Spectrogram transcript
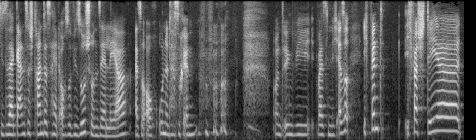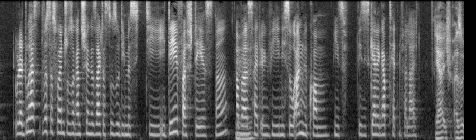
dieser ganze Strand ist halt auch sowieso schon sehr leer. Also auch ohne das Rennen. und irgendwie, weiß ich nicht. Also ich finde, ich verstehe, oder du hast, du hast das vorhin schon so ganz schön gesagt, dass du so die, die Idee verstehst, ne? Aber es ist halt irgendwie nicht so angekommen, wie es wie sie es gerne gehabt hätten vielleicht. Ja, ich, also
